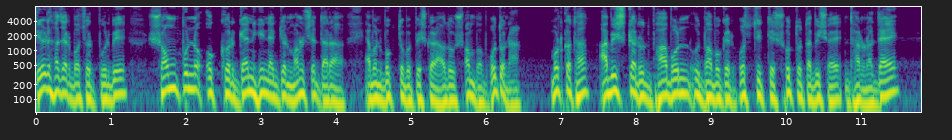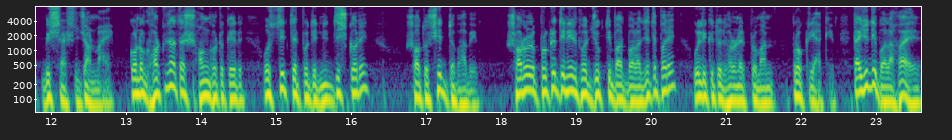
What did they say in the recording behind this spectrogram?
দেড় হাজার বছর পূর্বে সম্পূর্ণ অক্ষর জ্ঞানহীন একজন মানুষের দ্বারা এমন বক্তব্য পেশ করা আদৌ সম্ভব হতো না। মোট কথা, আবিষ্কার, উদ্ভাবন, উদ্ভাবকের অস্তিত্বের সত্যতা বিষয়ে ধারণা দেয়, বিশ্বাস জন্মায়। কোনো ঘটনা তার সংঘটকের অস্তিত্বের প্রতি নির্দেশ করে, স্বতঃসিদ্ধভাবে। সরল প্রকৃতি নির্ভর যুক্তিবাদ বলা যেতে পারে, উল্লিখিত ধরনের প্রমাণ প্রক্রিয়াকে। তাই যদি বলা হয়,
